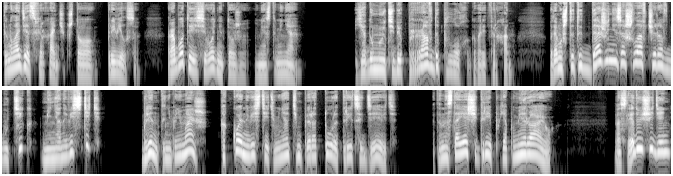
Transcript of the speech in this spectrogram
«Ты молодец, Ферханчик, что привился. Работай сегодня тоже вместо меня». «Я думаю, тебе правда плохо», — говорит Ферхан, «потому что ты даже не зашла вчера в бутик меня навестить». «Блин, ты не понимаешь? Какое навестить? У меня температура 39. Это настоящий грипп, я помираю. На следующий день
